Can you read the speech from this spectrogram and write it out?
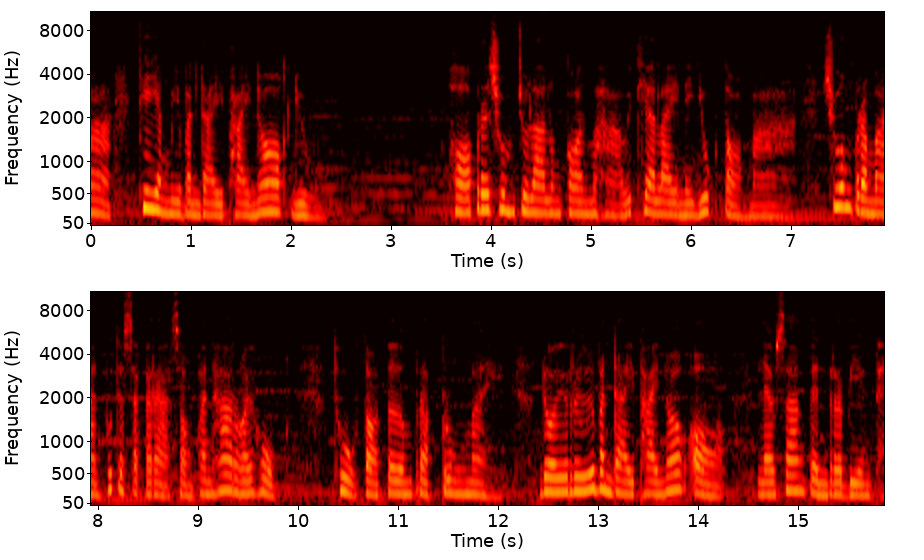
2505 ที่ยังมีบันไดภายนอกอยู่ หอประชุมจุฬาลงกรณ์มหาวิทยาลัยในยุคต่อมา ช่วงประมาณพุทธศักราช 2506 ถูกต่อเติมปรับปรุงใหม่ โดยรื้อบันไดภายนอกออก แล้วสร้างเป็นระเบียงแท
